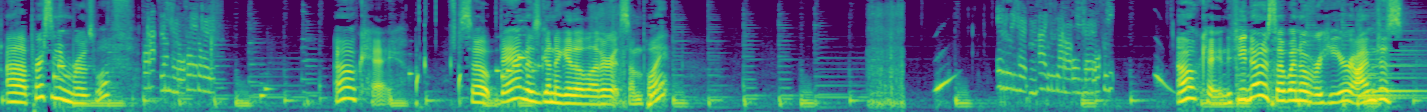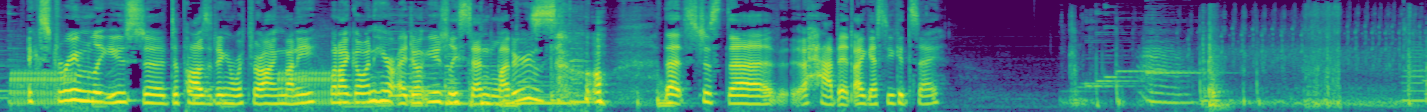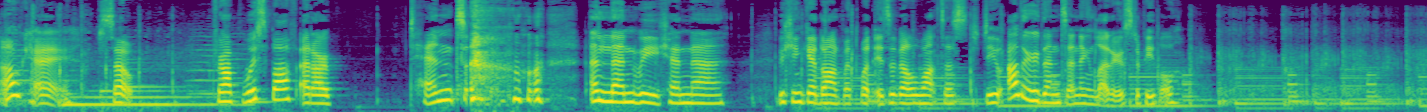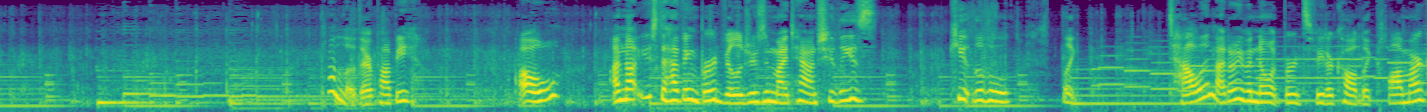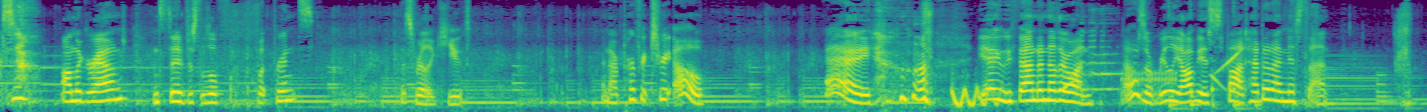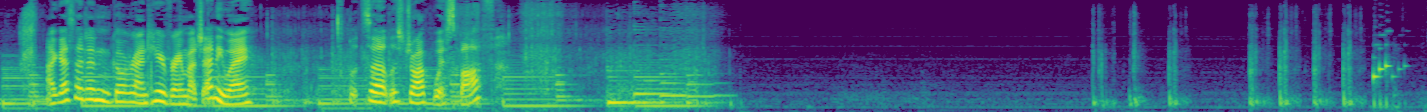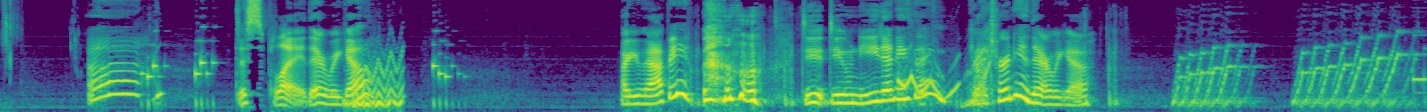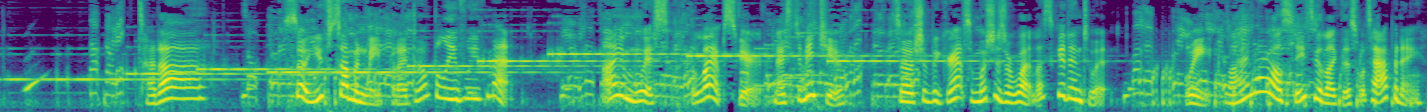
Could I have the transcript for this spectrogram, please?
Uh, person in Rosewolf. Okay. So, Bam is gonna get a letter at some point. Okay, and if you notice I went over here, I'm just extremely used to depositing or withdrawing money. When I go in here, I don't usually send letters. That's just a habit, I guess you could say. Okay, so drop Wisp off at our tent, and then we can uh, we can get on with what Isabelle wants us to do, other than sending letters to people. Hello there, Poppy. Oh, I'm not used to having bird villagers in my town. She leaves cute little, like, talon? I don't even know what birds' feet are called, like claw marks on the ground instead of just little footprints. That's really cute. And our perfect tree- oh! Hey! Yay, we found another one! That was a really obvious spot, how did I miss that? I guess I didn't go around here very much anyway. Let's, uh, let's drop Wisp off. Display, there we go. Are you happy? do, do you need anything? Can I turn you? There we go. Ta-da! So, you've summoned me, but I don't believe we've met. I am Wisp, the Lamp Spirit. Nice to meet you. So, should we grant some wishes or what? Let's get into it. Wait, why am I all see-through like this? What's happening?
